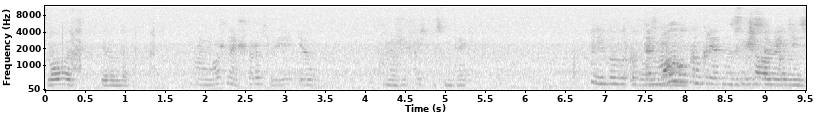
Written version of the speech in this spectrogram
снова это ерунда. А можно еще раз делать на жидкость посмотреть. Либо вы к офтальмологу конкретно записываетесь,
